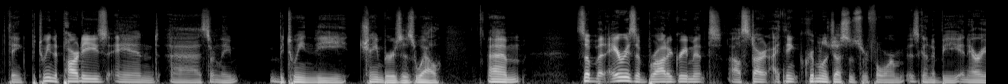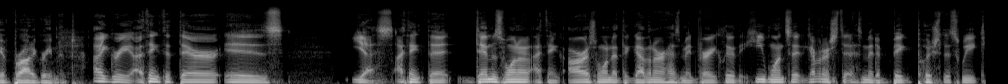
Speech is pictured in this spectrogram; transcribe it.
think, between the parties and uh, certainly between the chambers as well. Um, so, but areas of broad agreement, I'll start. I think criminal justice reform is going to be an area of broad agreement. I agree. I think that there is, yes, I think that Dems want it. I think ours want it. The governor has made very clear that he wants it. Governor Stitt has made a big push this week,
